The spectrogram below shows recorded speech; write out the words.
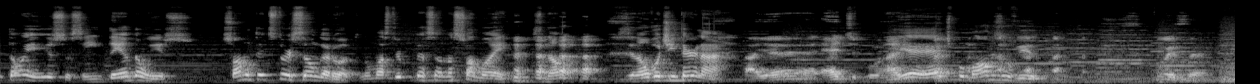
Então é isso, assim, entendam isso. Só não ter distorção, garoto. Não masturbe pensando na sua mãe. Senão, senão eu vou te internar. Aí é ético, né? Aí é ético mal resolvido. Pois é.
